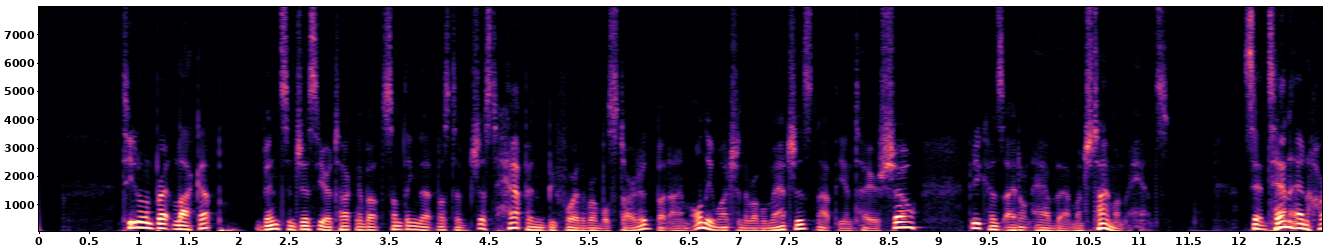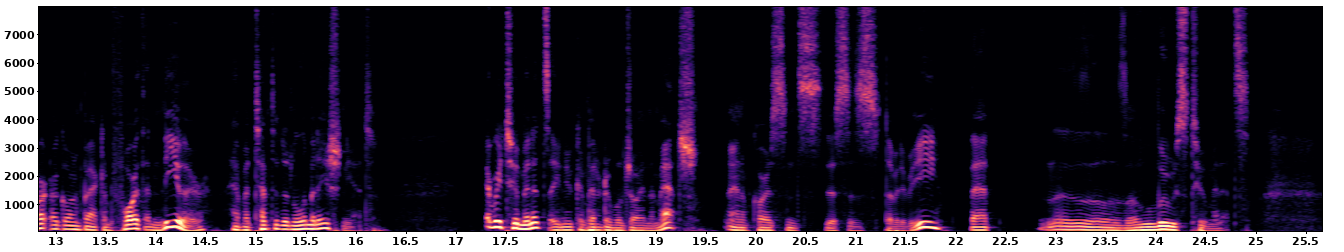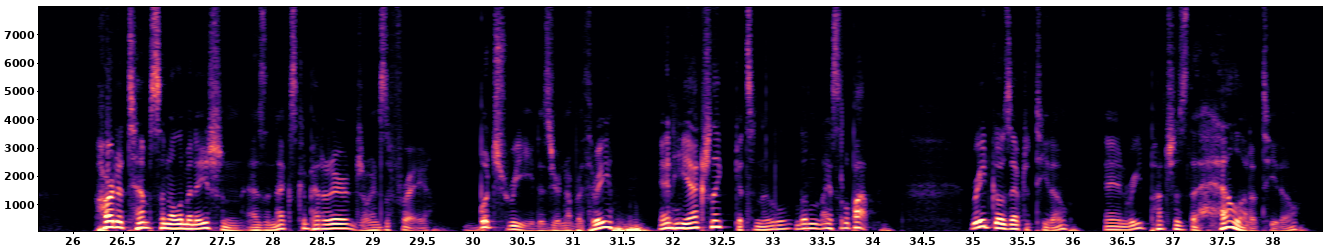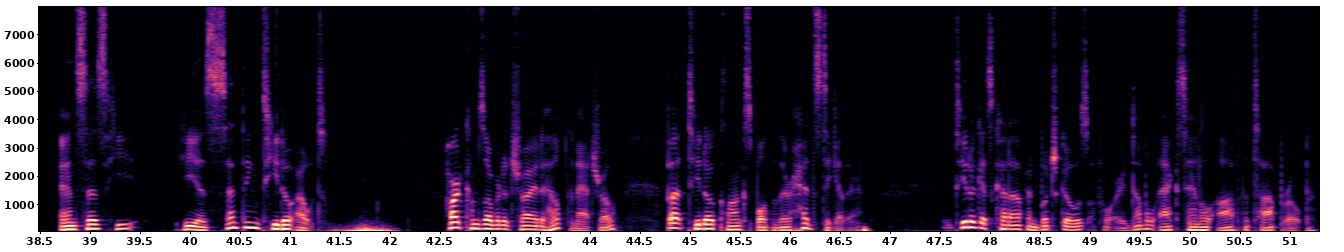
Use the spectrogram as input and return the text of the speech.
Tito and Bret lock up. Vince and Jesse are talking about something that must have just happened before the Rumble started, but I'm only watching the Rumble matches, not the entire show, because I don't have that much time on my hands. Santana and Hart are going back and forth, and neither have attempted an elimination yet. Every two minutes, a new competitor will join the match, and of course, since this is WWE, that is a loose two minutes. Hart attempts an elimination as the next competitor joins the fray. Butch Reed is your number three, and he actually gets a little, little nice little pop. Reed goes after Tito, and Reed punches the hell out of Tito and says he he is sending Tito out. Hart comes over to try to help the natural, but Tito clonks both of their heads together. Tito gets cut off, and Butch goes for a double axe handle off the top rope.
